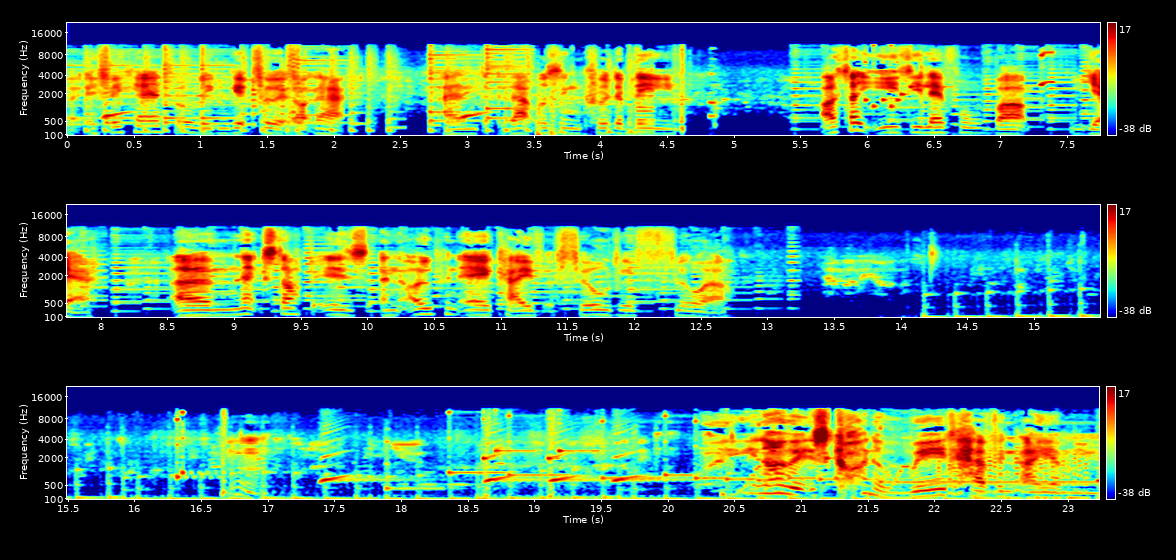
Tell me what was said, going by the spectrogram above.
But if we're careful we can get through it like that. And that was incredibly I'd say easy level, but yeah. Um, next up is an open air cave filled with flora. Hmm. You know, it's kind of weird having a um.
